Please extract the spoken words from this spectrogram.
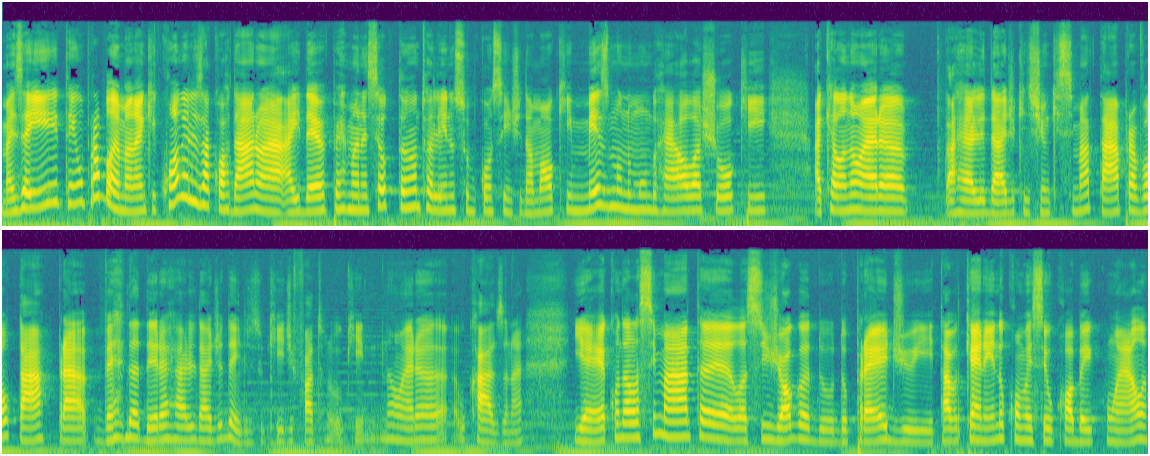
Mas aí tem um problema, né? Que quando eles acordaram, a, a, ideia permaneceu tanto ali no subconsciente da Mal que mesmo no mundo real ela achou que aquela não era a realidade que eles tinham que se matar para voltar para a verdadeira realidade deles, o que de fato o que não era o caso, né? E é quando ela se mata, ela se joga do, do prédio e tava querendo convencer o Cobb com ela,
